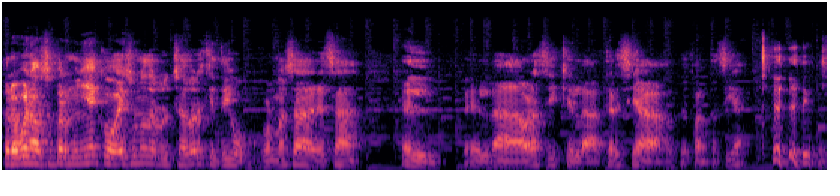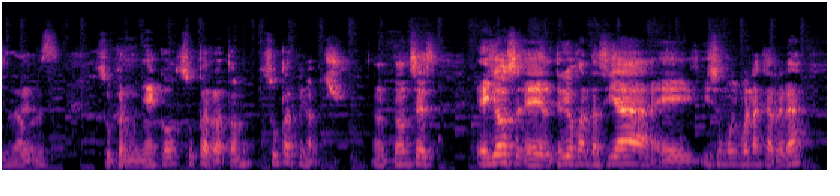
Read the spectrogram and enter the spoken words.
Pero bueno, Super Muñeco es uno de los luchadores que te digo, formó esa, esa el, el- ahora sí que la tercia de fantasía. Super Muñeco, Super Ratón, Super Pinocho. Entonces, ellos, eh, el trío Fantasía eh, hizo muy buena carrera.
